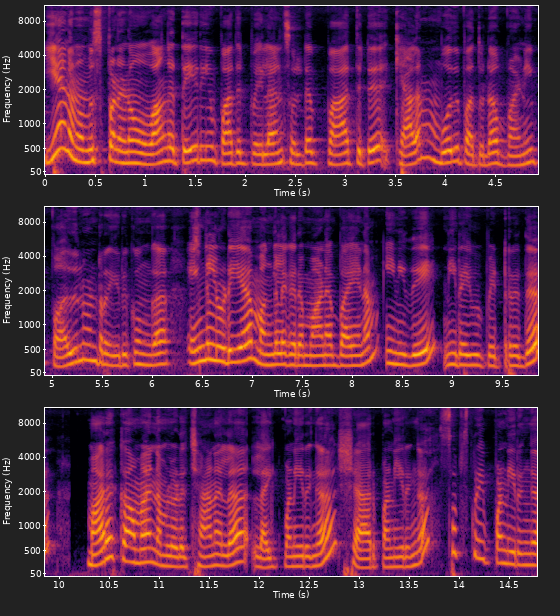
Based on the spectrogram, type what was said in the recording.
ஏன் நம்ம மிஸ் பண்ணணும்? வாங்க தேரையும் பார்த்துட்டு போயிடலான்னு சொல்லிட்டு பார்த்துட்டு கிளம்பும்போது பார்த்தோன்னா மணி பதினொன்றரை இருக்குங்க. எங்களுடைய மங்களகரமான பயணம் இனிதே நிறைவு பெற்றது. மறக்காமல் நம்மளோட சேனலை லைக் பண்ணிடுங்க ஷேர் பண்ணிடுங்க சப்ஸ்கிரைப் பண்ணிடுங்க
